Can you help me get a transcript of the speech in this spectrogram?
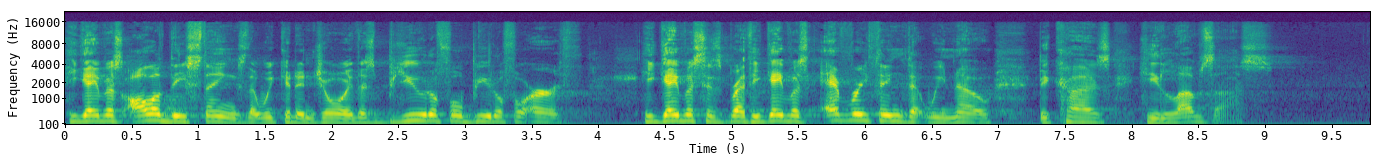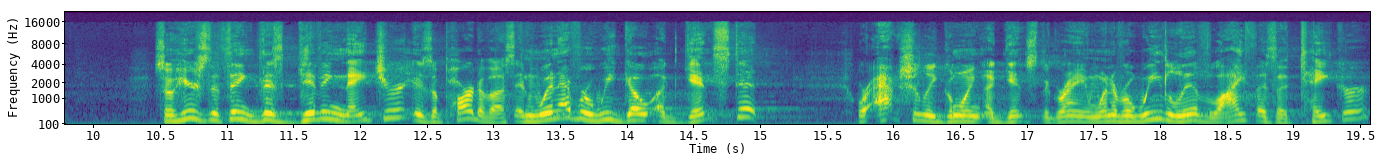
He gave us all of these things that we could enjoy, this beautiful, beautiful earth. He gave us His breath. He gave us everything that we know because He loves us. So here's the thing this giving nature is a part of us. And whenever we go against it, we're actually going against the grain. Whenever we live life as a taker,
